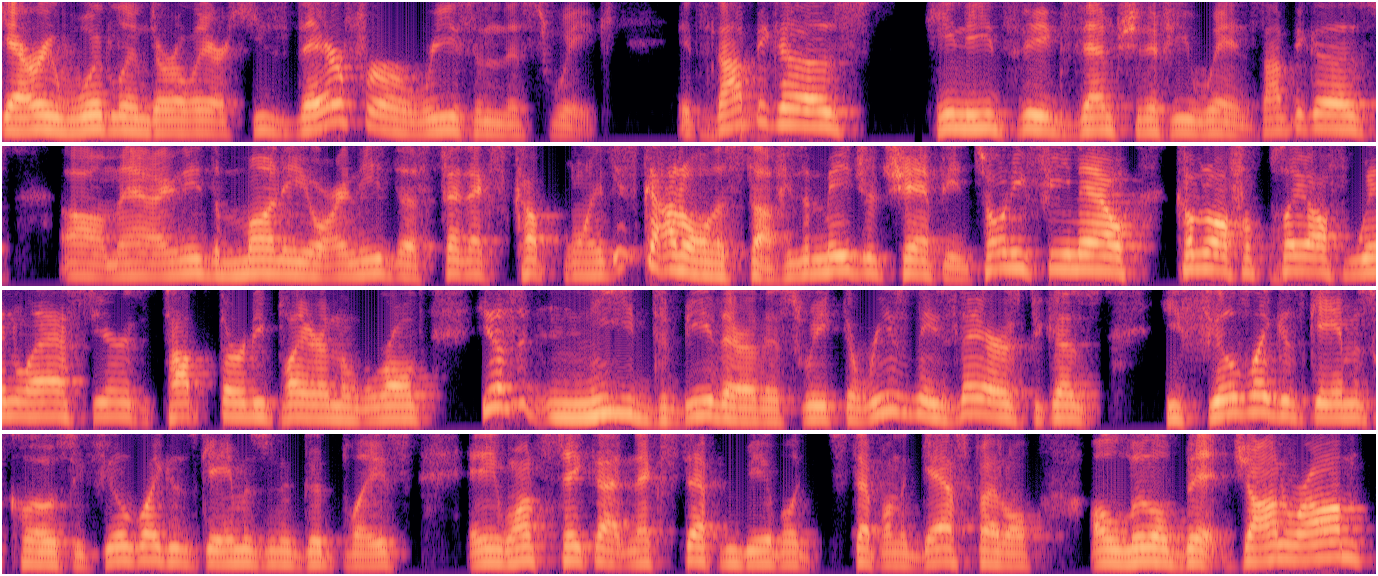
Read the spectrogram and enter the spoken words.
Gary Woodland earlier. He's there for a reason this week. It's not because he needs the exemption if he wins, not because, oh man, I need the money or I need the FedEx Cup points. He's got all this stuff. He's a major champion. Tony Finau coming off a playoff win last year, is a top 30 player in the world. He doesn't need to be there this week. The reason he's there is because he feels like his game is close. He feels like his game is in a good place, and he wants to take that next step and be able to step on the gas pedal a little bit. Jon Rahm,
